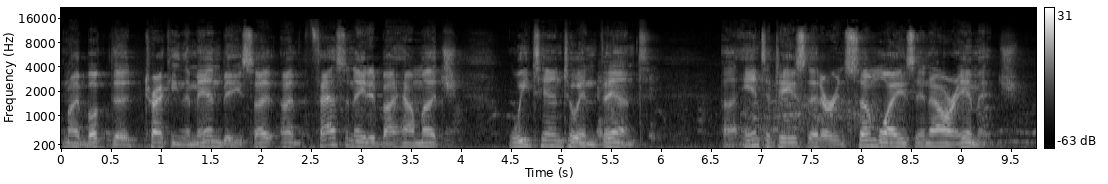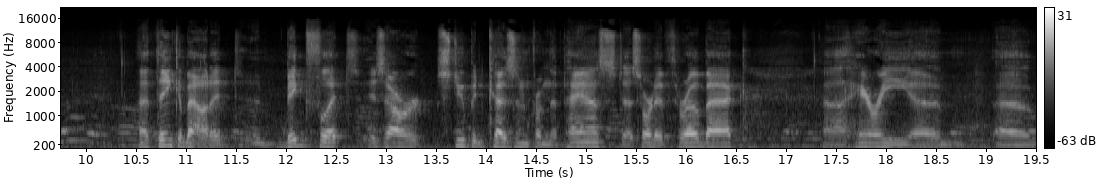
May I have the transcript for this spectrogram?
my book, the Tracking the Man Beast. I, I'm fascinated by how much we tend to invent uh, entities that are in some ways in our image. Uh, think about it. Bigfoot is our stupid cousin from the past, a sort of throwback, uh, hairy uh, uh,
